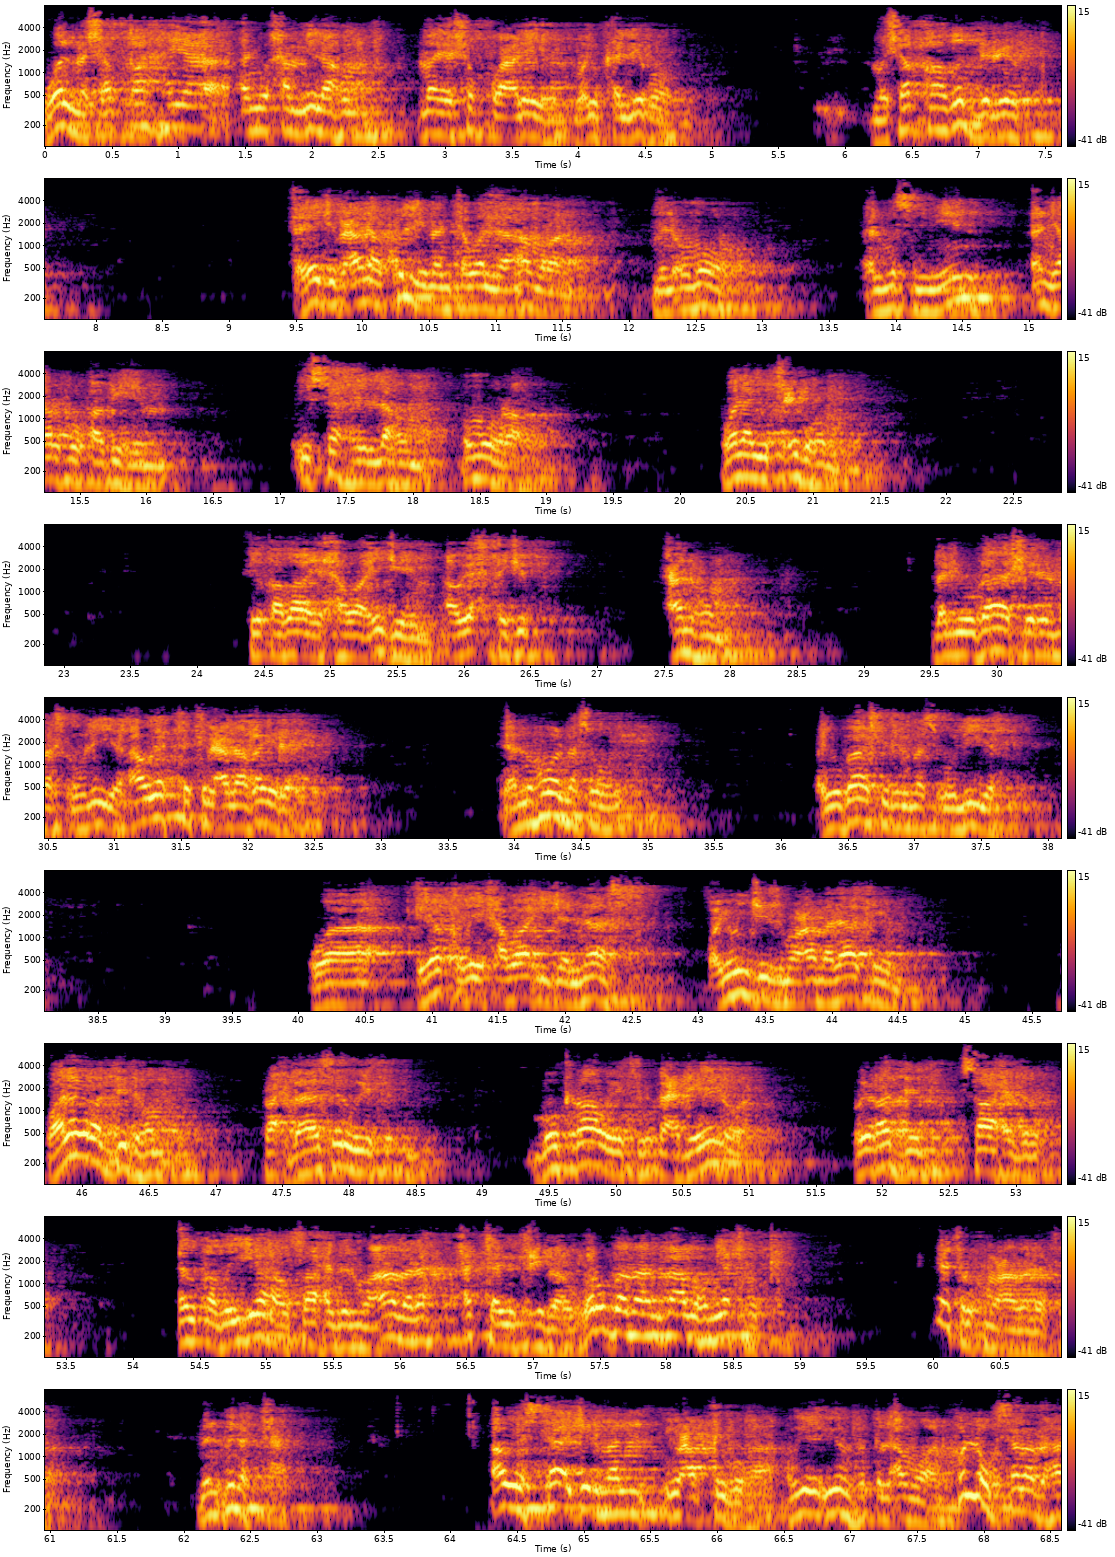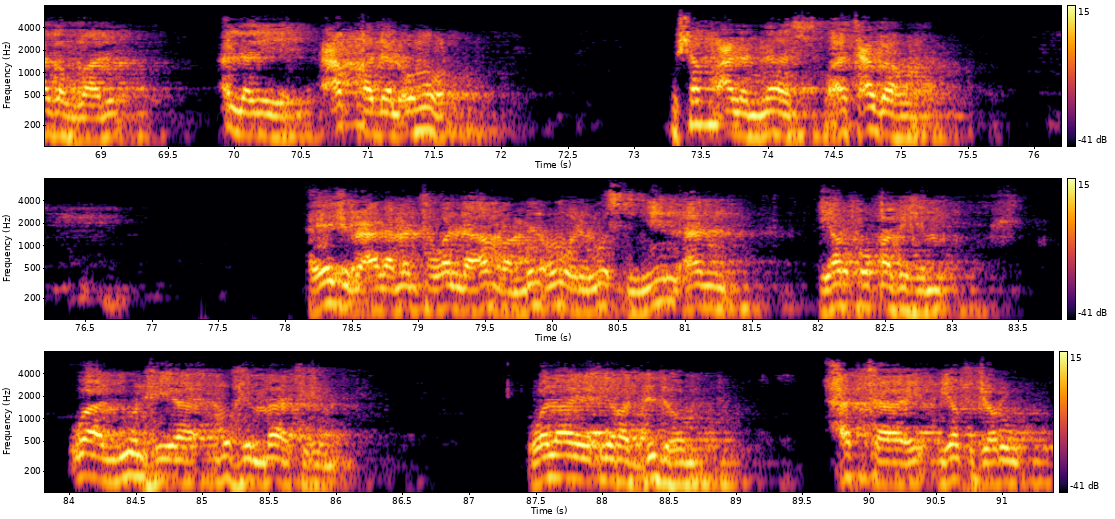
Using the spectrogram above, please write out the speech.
والمشقة هي أن يحملهم ما يشق عليهم ويكلفهم. المشقة ضد الرفق. فيجب على كل من تولى أمرا من أمور المسلمين أن يرفق بهم يسهل لهم أمورهم ولا يتعبهم في قضاء حوائجهم أو يحتجب عنهم. بل يباشر المسؤولية أو يتكل على غيره لأنه هو المسؤول. يباشر المسؤولية ويقضي حوائج الناس وينجز معاملاتهم ولا يرددهم. راح باسر بكرة بعدين ويردد صاحب القضية أو صاحب المعاملة حتى يتعبه. وربما بعضهم يترك. يترك معاملته من من التعب. أو يستأجر من يعقبها وينفق الأموال. كله بسبب هذا الظالم الذي عقد الأمور وشق على الناس وأتعبهم. فيجب على من تولى أمرا من أمور المسلمين أن يرفق بهم وأن ينهي مهماتهم ولا يرددهم. حتى يفجروا.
